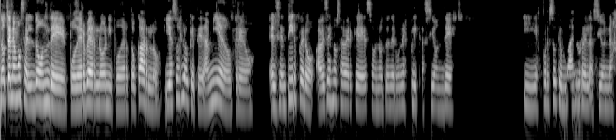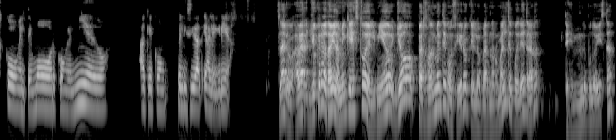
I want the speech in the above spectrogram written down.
no tenemos el don de poder verlo ni poder tocarlo. Y eso es lo que te da miedo, creo. El sentir, pero a veces no saber qué es o no tener una explicación de. Y es por eso que más lo relacionas con el temor, con el miedo, a que con felicidad y alegría. Claro, a ver, yo creo también que esto del miedo, yo personalmente considero que lo paranormal te podría traer, desde mi punto de vista,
